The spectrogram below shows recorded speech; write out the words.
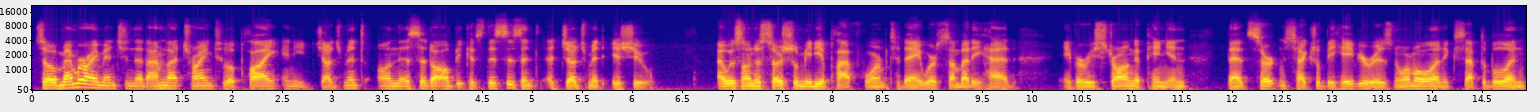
So remember, I mentioned that I'm not trying to apply any judgment on this at all because this isn't a judgment issue. I was on a social media platform today where somebody had a very strong opinion that certain sexual behavior is normal and acceptable and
